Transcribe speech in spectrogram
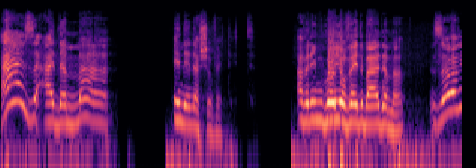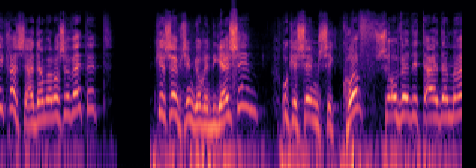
אז האדמה איננה שובתת. אבל אם גוי עובד באדמה, זה לא נקרא שהאדמה לא שובתת. כשם שאם יורד גשם, וכשם שקוף שעובד את האדמה,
